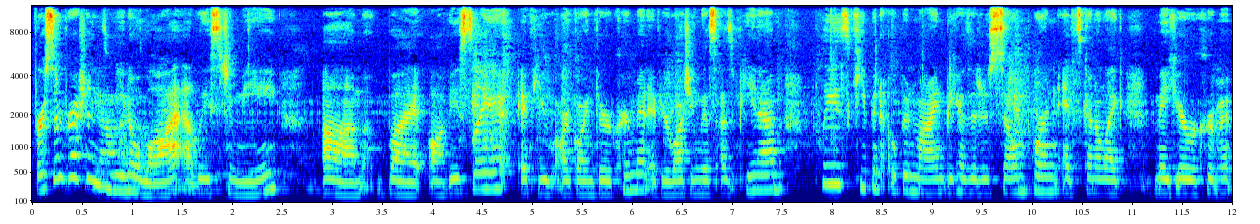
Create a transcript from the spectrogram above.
first impressions mean a lot, at least to me. Um, but obviously, if you are going through recruitment, if you're watching this as a PNM, please keep an open mind because it is so important. It's gonna like make your recruitment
